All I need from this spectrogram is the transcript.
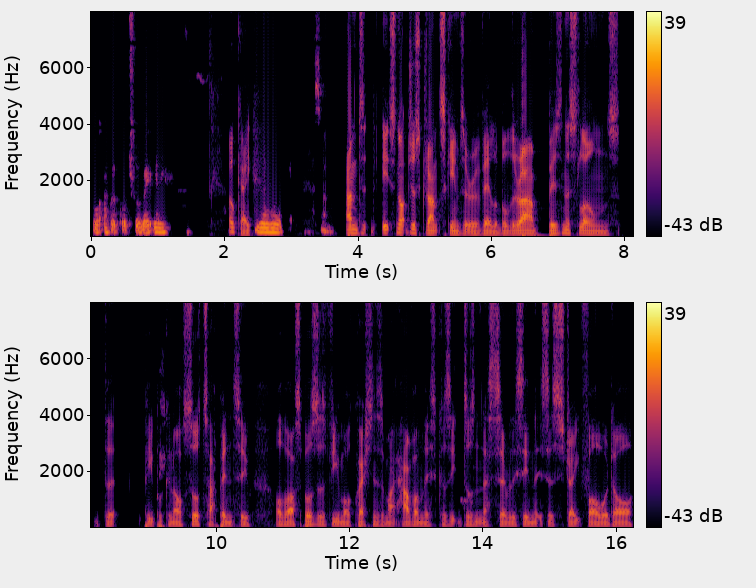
or agricultural rate relief. Okay. And it's not just grant schemes that are available. There are business loans that people can also tap into. Although I suppose there's a few more questions I might have on this because it doesn't necessarily seem that it's as straightforward or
